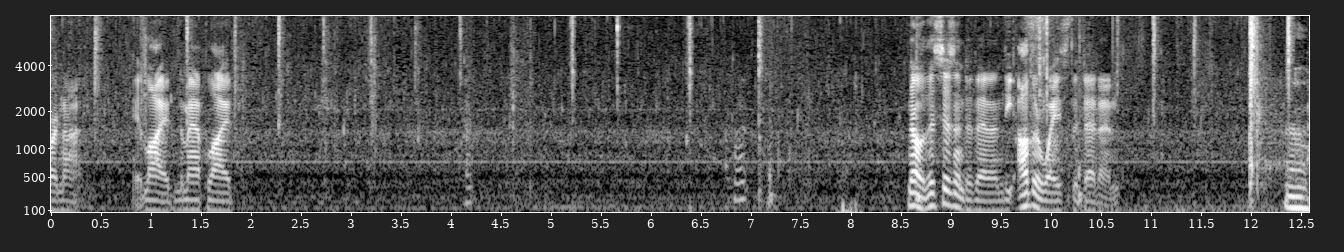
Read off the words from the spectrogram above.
Or not. It lied. The map lied. No, this isn't a dead end. The other way's the dead end. Oh.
